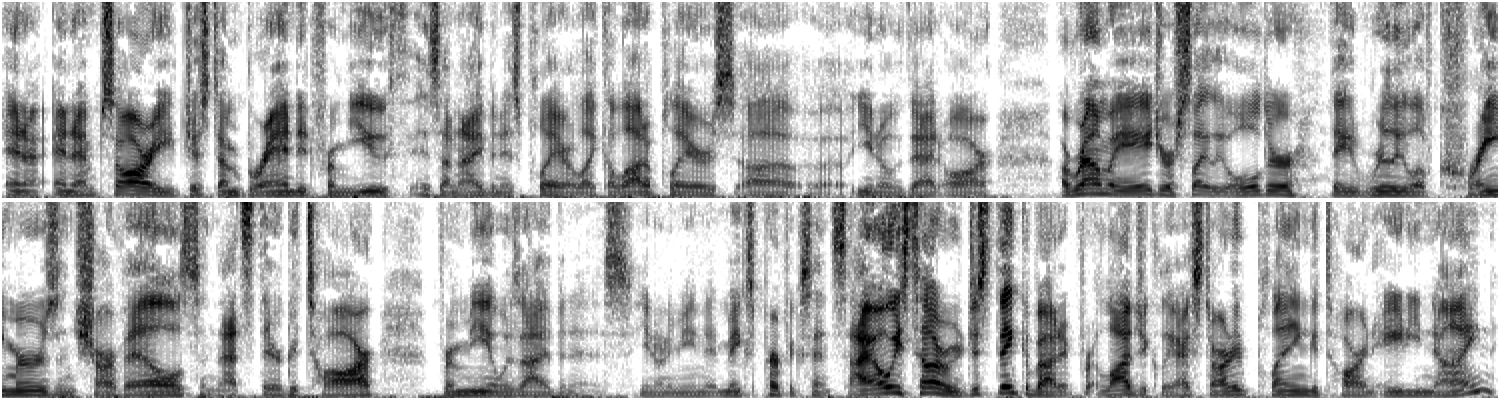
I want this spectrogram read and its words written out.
and I, and I'm sorry, just I'm branded from youth as an Ibanez player. Like a lot of players, uh, uh, you know, that are around my age or slightly older, they really love Kramers and Charvels, and that's their guitar. For me, it was Ibanez. You know what I mean? It makes perfect sense. I always tell everyone, just think about it logically. I started playing guitar in '89.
